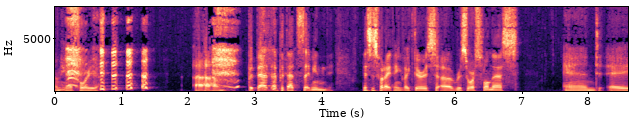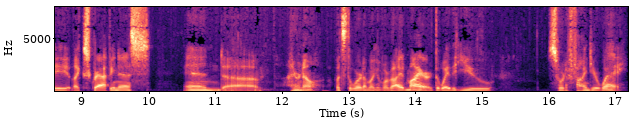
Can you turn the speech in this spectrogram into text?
I'm here for you. Um, but that, but that's, I mean, this is what I think. Like, there's a resourcefulness and a like scrappiness, and uh, I don't know what's the word I'm looking for, but I admire the way that you sort of find your way.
